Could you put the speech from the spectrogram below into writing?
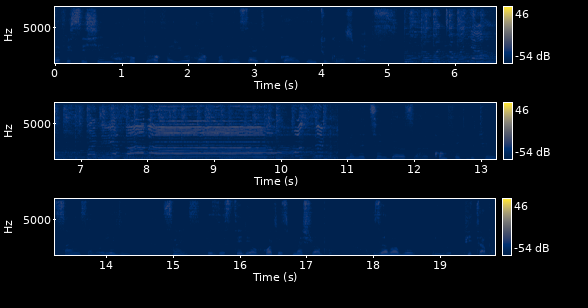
As a physician, I hope to offer you helpful insight in God, into God's words. Many think there's a conflict between science and religion. Science is the study of what is measurable, observable, and repeatable.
